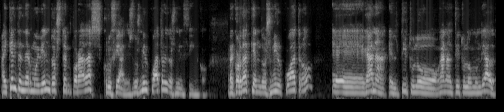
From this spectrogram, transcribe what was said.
hay que entender muy bien dos temporadas cruciales, 2004 y 2005. Recordad que en 2004 eh, gana, el título, gana el título mundial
